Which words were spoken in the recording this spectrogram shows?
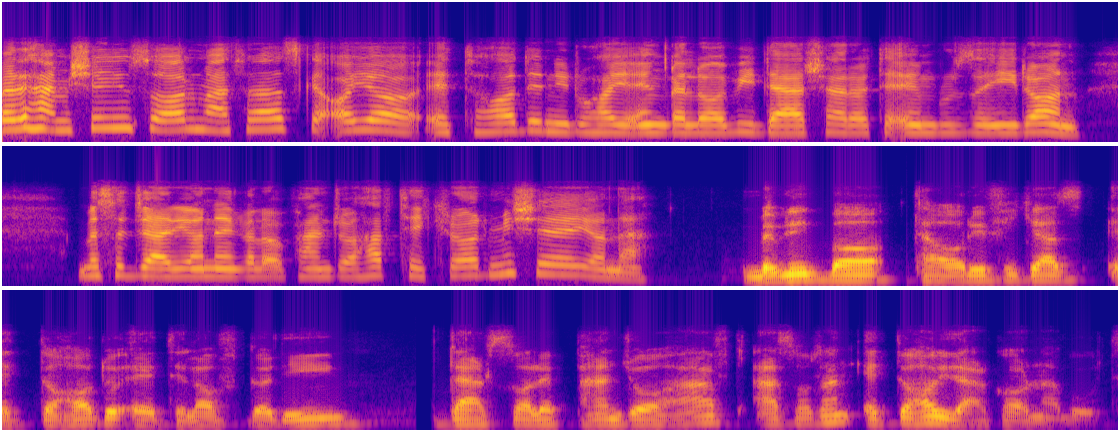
ولی همیشه این سوال مطرح است که آیا اتحاد نیروهای انقلابی در شرایط امروز ایران مثل جریان انقلاب 57 تکرار میشه یا نه؟ ببینید با تعاریفی که از اتحاد و ائتلاف دادیم در سال 57 اساسا اتحادی در کار نبود.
